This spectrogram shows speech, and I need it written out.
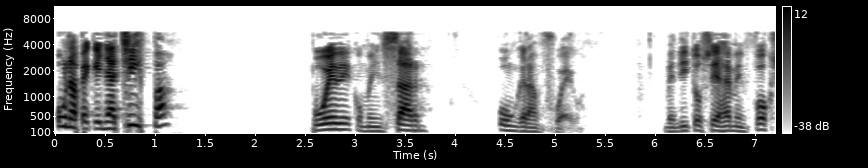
una pequeña chispa puede comenzar un gran fuego. Bendito sea Hemen Fox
